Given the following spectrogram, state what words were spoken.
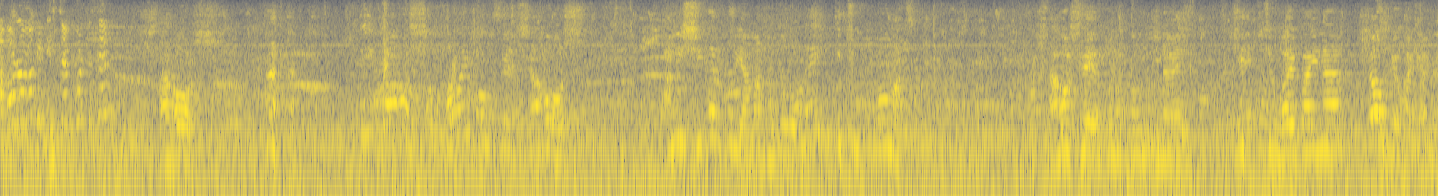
আবার আমাকে ডিস্টার্ব করতেছেন? সাহস। এইটা অবশ্য ভালোই বলছেন সাহস। আমি স্বীকার করি আমার ভিতর অনেক কিছু কম আছে। সাহসের কোনো কমতি নাই। কিচ্ছু ভয় পাই না কাউকে ভয় পাই না।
